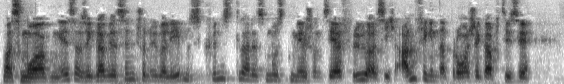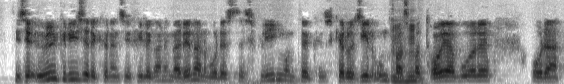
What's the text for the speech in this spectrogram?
was morgen ist. Also ich glaube, wir sind schon Überlebenskünstler, das mussten wir schon sehr früh, als ich anfing in der Branche, gab es diese diese Ölkrise, da können sich viele gar nicht mehr erinnern, wo das, das Fliegen und das Kerosin unfassbar teuer wurde. Oder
